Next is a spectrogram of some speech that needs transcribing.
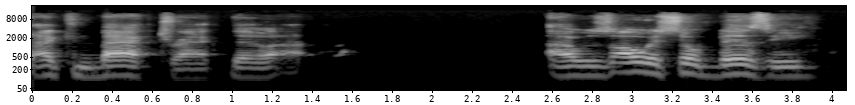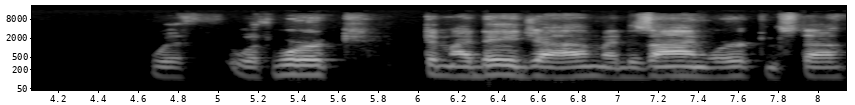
I can backtrack though. I, I was always so busy with with work, did my day job, my design work and stuff,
